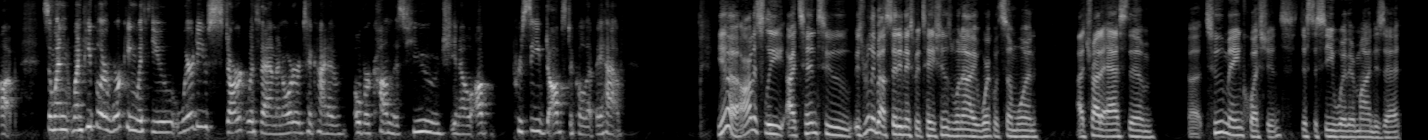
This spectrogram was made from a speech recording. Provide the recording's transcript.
up. So when when people are working with you where do you start with them in order to kind of overcome this huge you know perceived obstacle that they have? Yeah honestly i tend to it's really about setting expectations. When i work with someone i try to ask them uh, two main questions just to see where their mind is at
